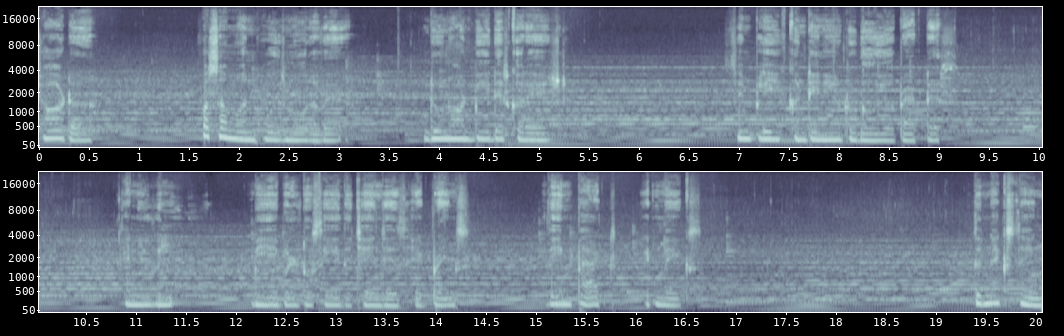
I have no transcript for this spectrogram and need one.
shorter for someone who is more aware. Do not be discouraged. Simply continue to do your practice and you will be able to see the changes it brings, the impact it makes. The next thing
